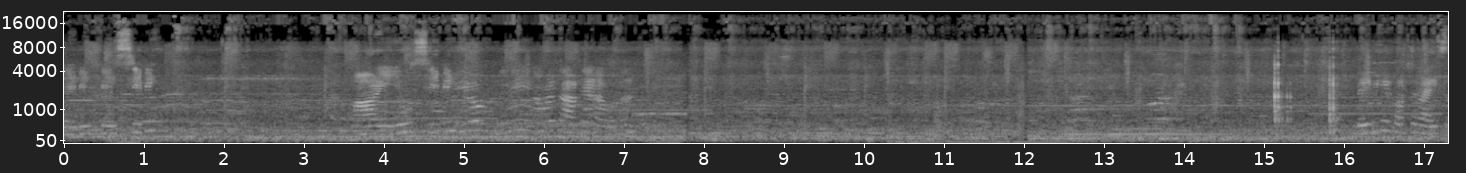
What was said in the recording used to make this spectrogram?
Maybe feel sleepy. Are you sleeping? നമ്മൾ കറങ്ങാനാ കുറച്ച്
